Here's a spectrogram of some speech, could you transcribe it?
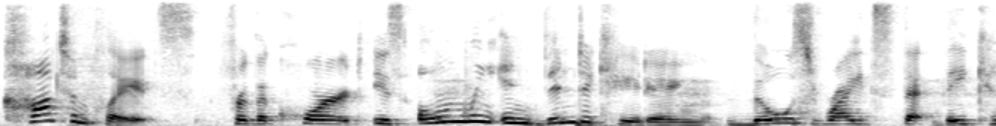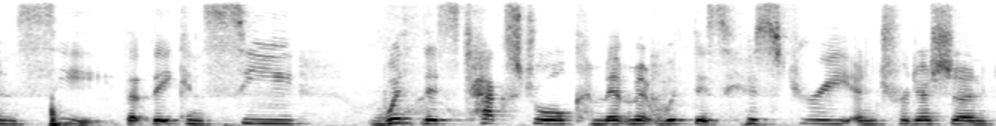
contemplates for the court is only in vindicating those rights that they can see, that they can see with this textual commitment, with this history and tradition,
